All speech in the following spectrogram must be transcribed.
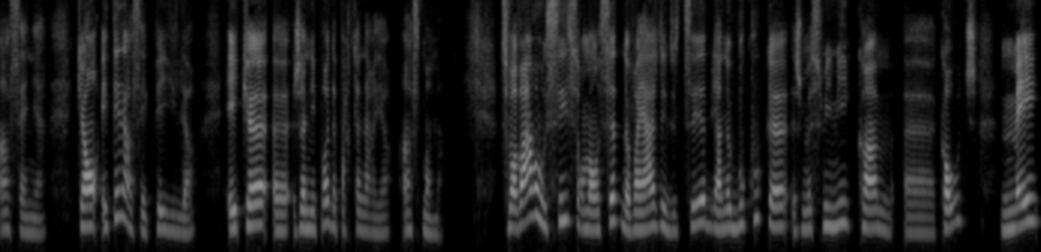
enseignants, qui ont été dans ces pays-là, et que je n'ai pas de partenariat en ce moment. Tu vas voir aussi sur mon site de voyage déductible, il y en a beaucoup que je me suis mis comme coach, mais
